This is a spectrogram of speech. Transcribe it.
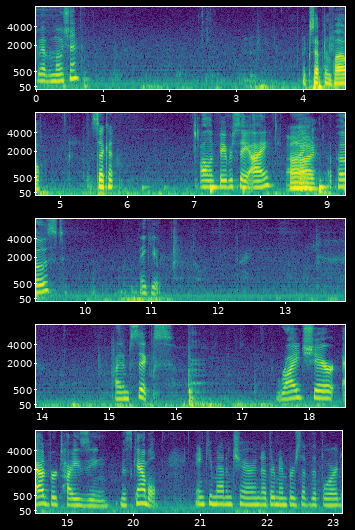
Do we have a motion? Accept and file. Second. All in favor say aye. Aye. Opposed? Thank you. Item six, ride share advertising. Ms. Campbell. Thank you, Madam Chair and other members of the board.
